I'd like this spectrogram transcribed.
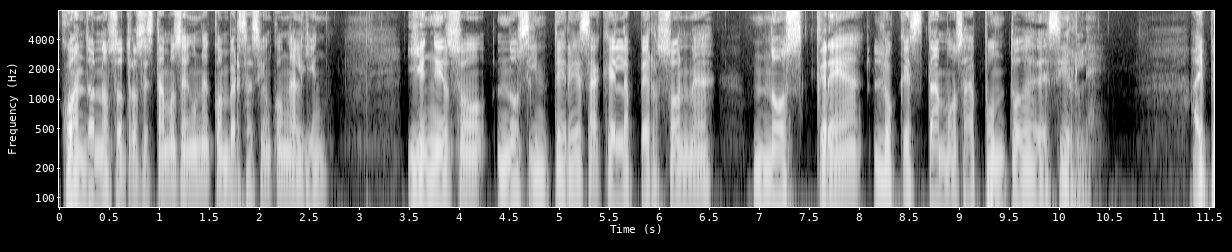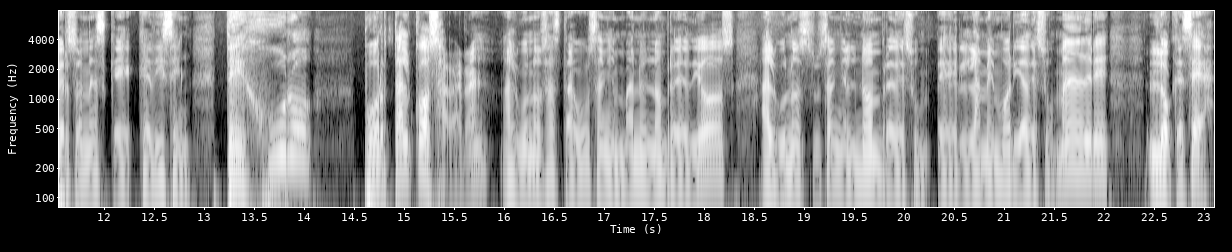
cuando nosotros estamos en una conversación con alguien y en eso nos interesa que la persona nos crea lo que estamos a punto de decirle. Hay personas que, que dicen, te juro por tal cosa, ¿verdad? Algunos hasta usan en vano el nombre de Dios, algunos usan el nombre de su, eh, la memoria de su madre, lo que sea.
